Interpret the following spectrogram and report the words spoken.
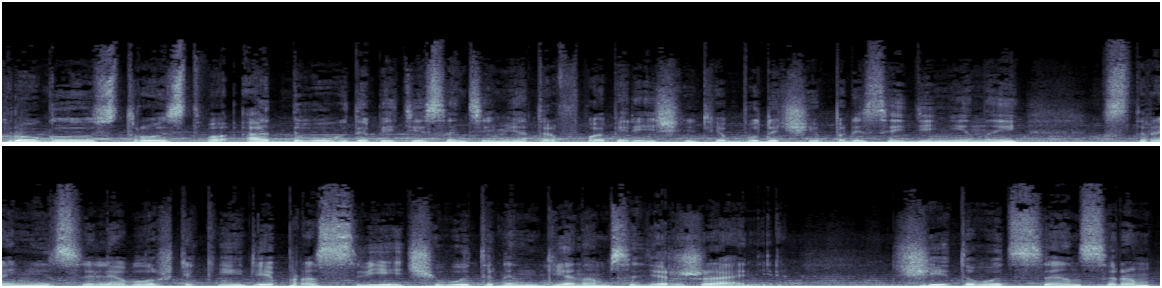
Круглые устройства от 2 до 5 сантиметров в поперечнике, будучи присоединены к странице или обложке книги, просвечивают рентгеном содержание, считывают сенсором,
